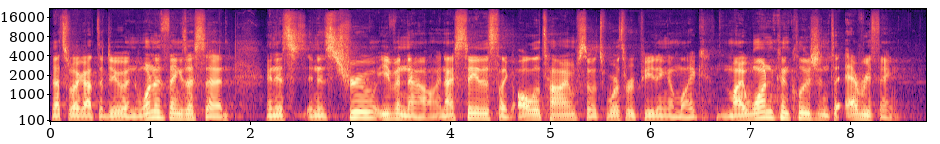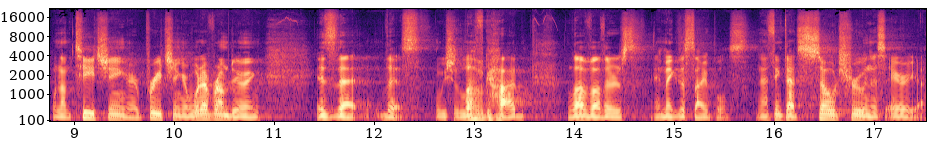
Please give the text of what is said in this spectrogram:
that's what I got to do. And one of the things I said, and it's, and it's true even now, and I say this like all the time, so it's worth repeating. I'm like, my one conclusion to everything when I'm teaching or preaching or whatever I'm doing is that this we should love God, love others, and make disciples. And I think that's so true in this area.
